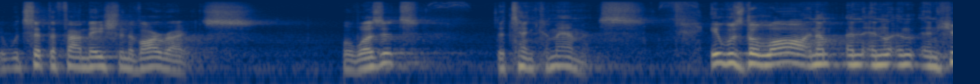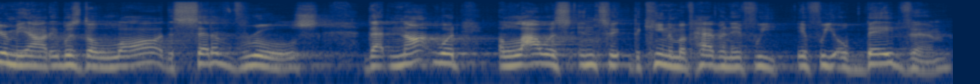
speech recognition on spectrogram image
It would set the foundation of our rights. What was it? The Ten Commandments. It was the law, and, and, and, and hear me out, it was the law, the set of rules that not would allow us into the kingdom of heaven if we, if we obeyed them,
